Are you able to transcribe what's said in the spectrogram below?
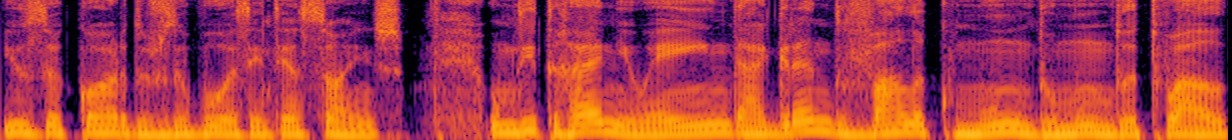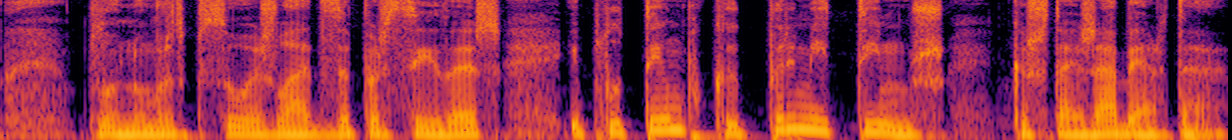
e os acordos de boas intenções. O Mediterrâneo é ainda a grande vala comum do mundo atual, pelo número de pessoas lá desaparecidas e pelo tempo que permitimos que esteja aberta.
